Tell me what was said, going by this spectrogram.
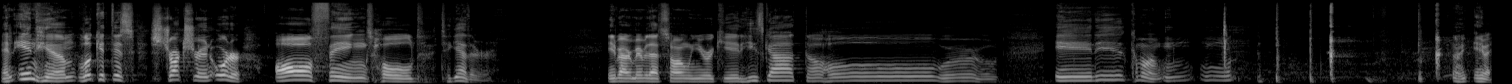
And in Him, look at this structure and order. All things hold together. Anybody remember that song when you were a kid? He's got the whole world in it. Come on. Mm, mm. Anyway.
